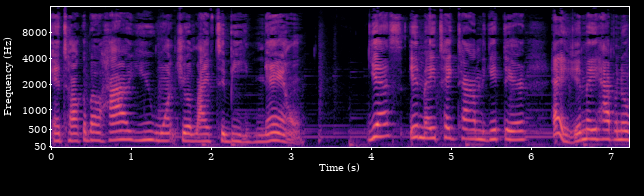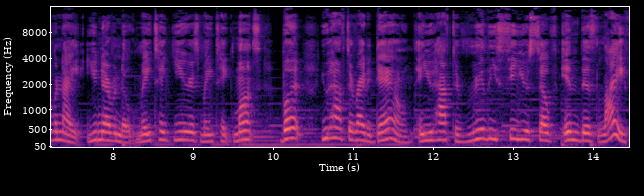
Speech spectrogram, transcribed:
and talk about how you want your life to be now. Yes, it may take time to get there. Hey, it may happen overnight. You never know. It may take years, may take months, but you have to write it down and you have to really see yourself in this life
